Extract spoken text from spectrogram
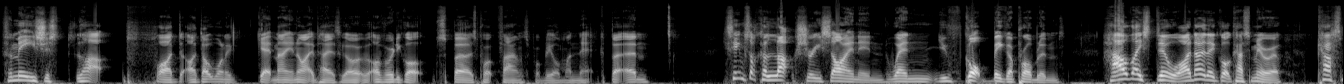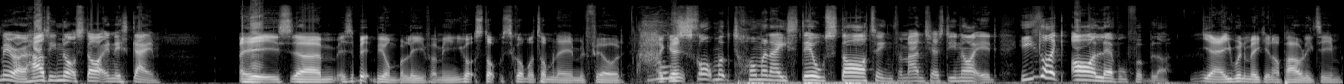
for me, he's just like well, I don't want to get Man United players. to go. I've already got Spurs fans probably on my neck, but um, he seems like a luxury signing when you've got bigger problems. How they still? I know they've got Casemiro. Casemiro, how's he not starting this game? It's um it's a bit beyond belief. I mean, you got Scott, Scott McTominay in midfield How's against Scott McTominay still starting for Manchester United? He's like our level footballer. yeah, he wouldn't make it in our power league team.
